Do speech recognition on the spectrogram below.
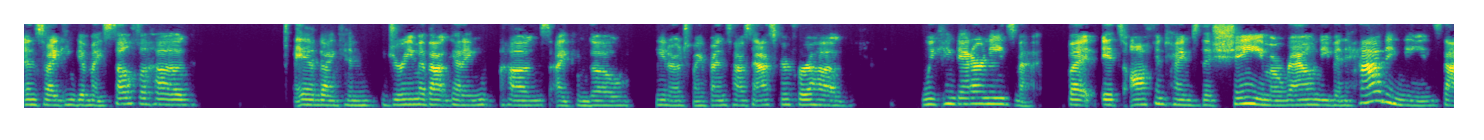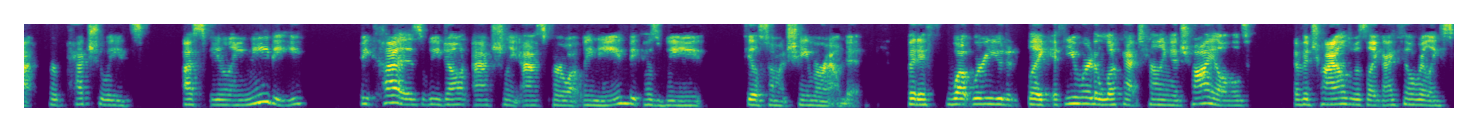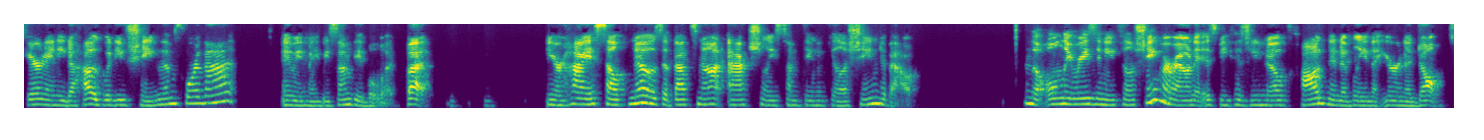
And so I can give myself a hug and I can dream about getting hugs. I can go, you know, to my friend's house, ask her for a hug. We can get our needs met. But it's oftentimes the shame around even having needs that perpetuates us feeling needy because we don't actually ask for what we need because we feel so much shame around it. But if what were you to like, if you were to look at telling a child, if a child was like, I feel really scared, I need a hug, would you shame them for that? I mean, maybe some people would, but your highest self knows that that's not actually something to feel ashamed about. And the only reason you feel shame around it is because you know cognitively that you're an adult.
